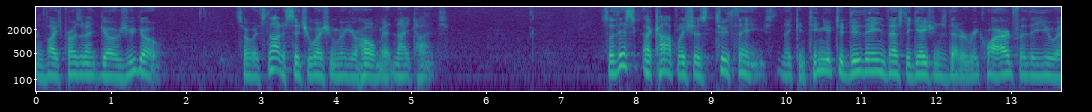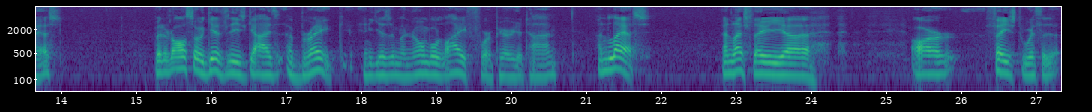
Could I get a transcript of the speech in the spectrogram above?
When the vice president goes, you go. So it's not a situation where you're home at night times. So this accomplishes two things. They continue to do the investigations that are required for the U.S., but it also gives these guys a break and it gives them a normal life for a period of time, unless, unless they uh, are faced with a,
